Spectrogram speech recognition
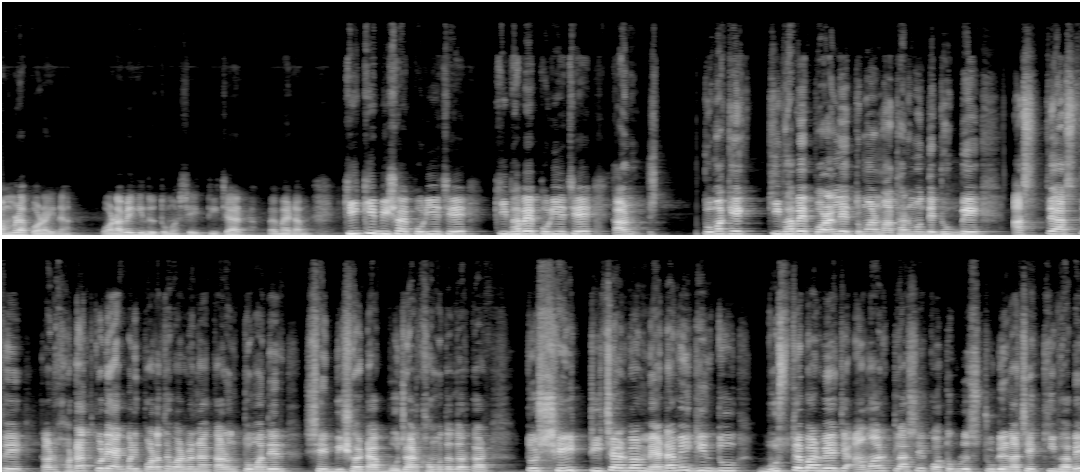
আমরা পড়াই না, পড়াবে কিন্তু তোমার সেই টিচার বা ম্যাডাম কি কি বিষয় পড়িয়েছে, কীভাবে পড়িয়েছে? কারণ তোমাকে কীভাবে পড়ালে তোমার মাথার মধ্যে ঢুকবে আস্তে আস্তে, কারণ হঠাৎ করে একবারই পড়াতে পারবে না, কারণ তোমাদের সেই বিষয়টা বোঝার ক্ষমতা দরকার। তো সেই টিচার বা ম্যাডামই কিন্তু বুঝতে পারবে যে আমার ক্লাসে কতগুলো স্টুডেন্ট আছে, কীভাবে?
